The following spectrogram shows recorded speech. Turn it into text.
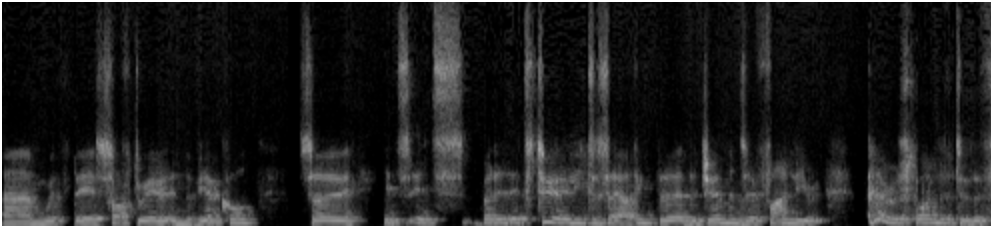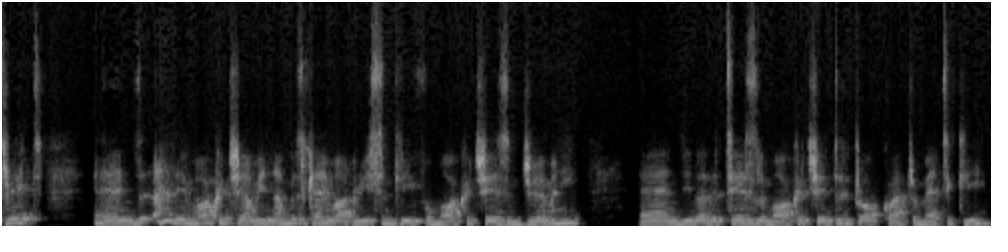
um, with their software in the vehicle. So it's it's but it, it's too early to say. I think the the Germans have finally responded to the threat. And their market share, I mean, numbers came out recently for market shares in Germany. And, you know, the Tesla market share did drop quite dramatically.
